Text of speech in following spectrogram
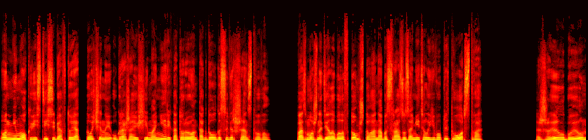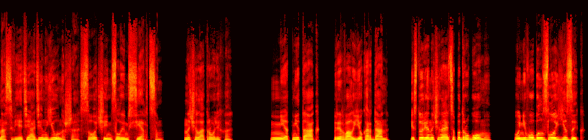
он не мог вести себя в той отточенной, угрожающей манере, которую он так долго совершенствовал. Возможно, дело было в том, что она бы сразу заметила его притворство. «Жил-был на свете один юноша с очень злым сердцем», — начала Тролиха. «Нет, не так», — прервал ее Кардан. «История начинается по-другому. У него был злой язык».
